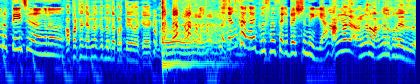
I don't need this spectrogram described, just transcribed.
അങ്ങനെ പ്രത്യേകിച്ച് അങ്ങനെ പക്ഷെ ഞങ്ങൾക്ക് നിന്റെ പ്രത്യേകത കേൾക്കണം. ഞങ്ങൾക്ക് അങ്ങനെ ക്രിസ്മസ് സെലിബ്രേഷൻ ഒന്നും ഇല്ല അങ്ങനെ അങ്ങനെ അങ്ങനെ പറയരുത്.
